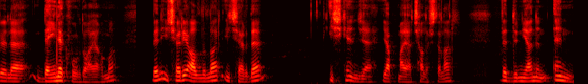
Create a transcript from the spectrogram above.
böyle değnek vurdu ayağıma. Beni içeri aldılar. İçeride işkence yapmaya çalıştılar. Ve dünyanın en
